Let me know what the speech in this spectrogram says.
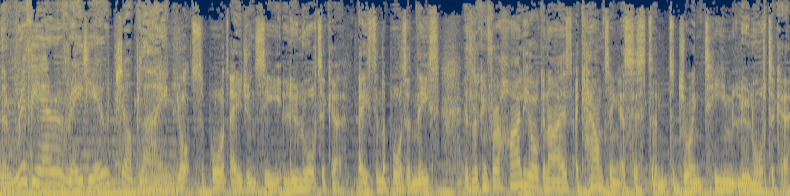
the Riviera Radio job line. Yacht support agency Lunautica, based in the port of Nice, is looking for a highly organised accounting assistant to join Team Lunautica.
